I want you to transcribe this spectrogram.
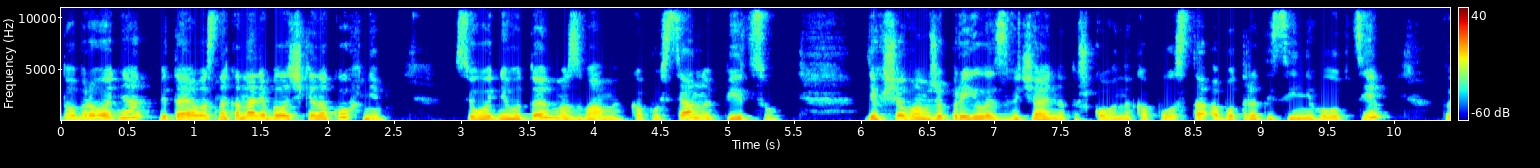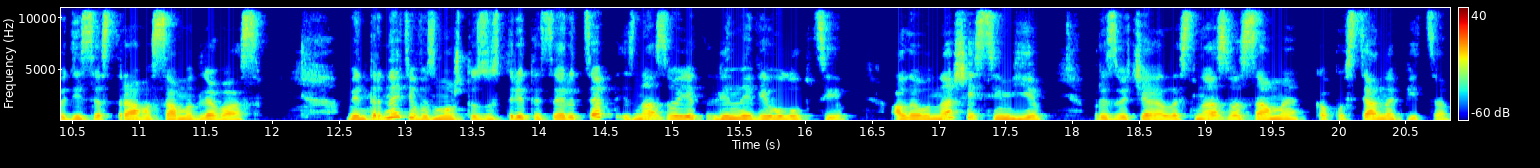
Доброго дня! Вітаю вас на каналі Балачки на кухні. Сьогодні готуємо з вами капустяну піцу. Якщо вам вже приїла звичайна тушкована капуста або традиційні голубці, тоді ця страва саме для вас. В інтернеті ви зможете зустріти цей рецепт із назвою як ліниві голубці, але у нашій сім'ї призвичаїлась назва саме капустяна піца.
